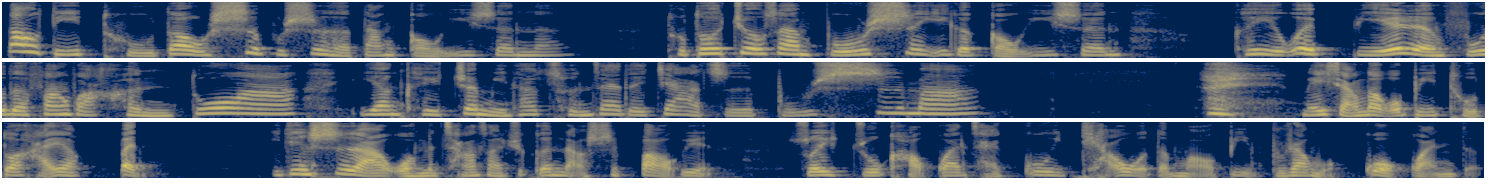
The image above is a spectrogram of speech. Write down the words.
到底土豆适不适合当狗医生呢？土豆就算不是一个狗医生，可以为别人服务的方法很多啊，一样可以证明它存在的价值，不是吗？唉，没想到我比土豆还要笨，一定是啊，我们常常去跟老师抱怨，所以主考官才故意挑我的毛病，不让我过关的。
